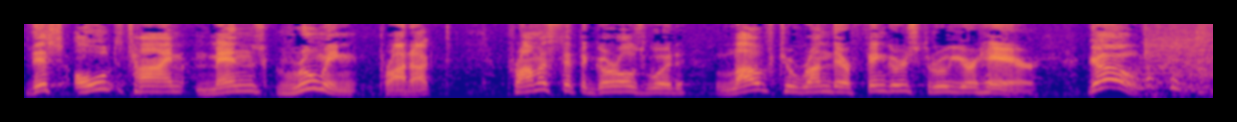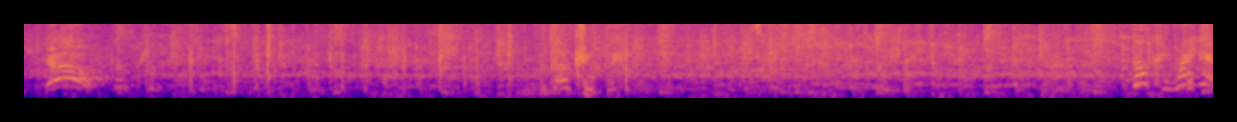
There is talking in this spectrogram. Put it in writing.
This old-time men's grooming product promised that the girls would love to run their fingers through your hair. Go! Go! Go, Creeper. Go, Creeper, right here.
